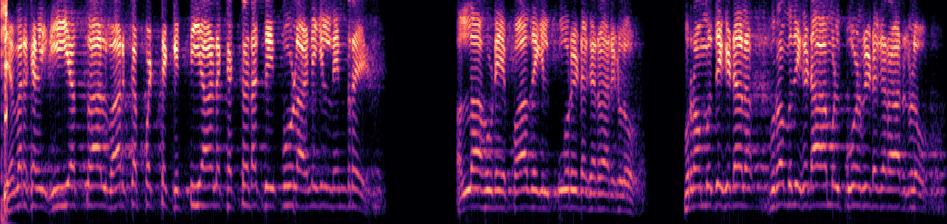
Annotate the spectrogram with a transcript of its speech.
எவர்கள் ஈயத்தால் வார்க்கப்பட்ட கெட்டியான கட்டடத்தை போல் அணியில் நின்று அல்லாஹுடைய பாதையில் போரிடுகிறார்களோ? புறமுதுகிட புறமுதுகிடாமல் போரிடுகிறார்களோ?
